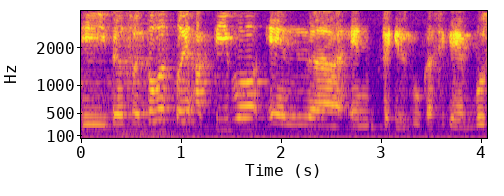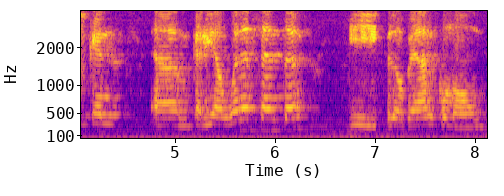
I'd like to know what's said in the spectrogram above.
Y, pero sobre todo estoy activo en, ah, en Facebook, así que busquen um, Caribbean Weather Center y lo vean como un,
